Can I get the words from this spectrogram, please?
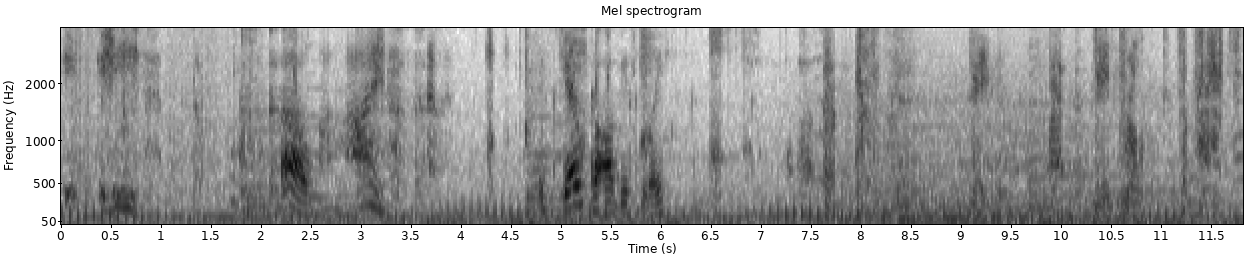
He... he Oh. I... It's Joker, obviously. They... Uh, they broke the pact.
